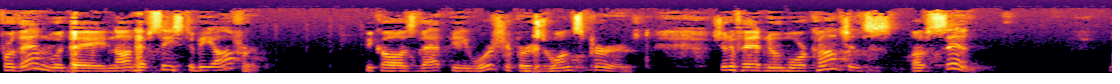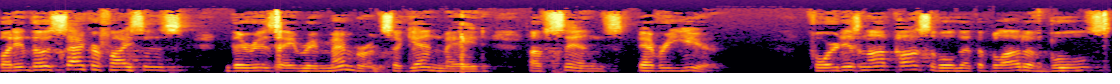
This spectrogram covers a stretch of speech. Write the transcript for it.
For then would they not have ceased to be offered, because that the worshippers once purged should have had no more conscience of sin. But in those sacrifices there is a remembrance again made of sins every year. For it is not possible that the blood of bulls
